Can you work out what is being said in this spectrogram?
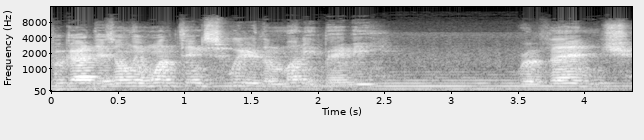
forgot there's only one thing sweeter than money, baby. Revenge.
